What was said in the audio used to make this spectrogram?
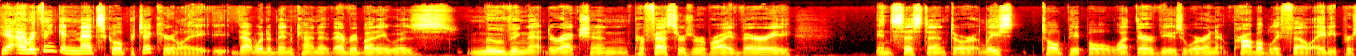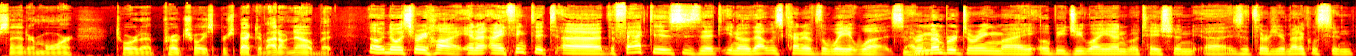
Yeah, I would think in med school particularly, that would have been kind of everybody was moving that direction. Professors were probably very insistent or at least told people what their views were and it probably fell 80% or more toward a pro-choice perspective. I don't know, but Oh no, it's very high, and I, I think that uh, the fact is is that you know that was kind of the way it was. Mm-hmm. I remember during my OBGYN rotation uh, as a third year medical student,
